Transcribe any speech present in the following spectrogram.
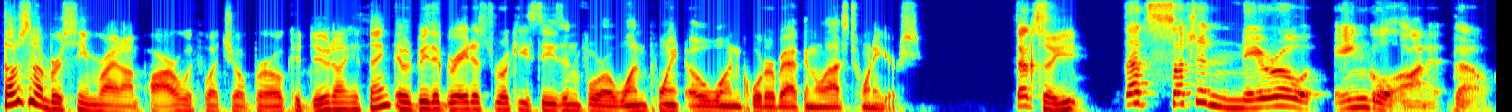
Those numbers seem right on par with what Joe Burrow could do, don't you think? It would be the greatest rookie season for a 1.01 quarterback in the last 20 years. That's So you, that's such a narrow angle on it, though.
